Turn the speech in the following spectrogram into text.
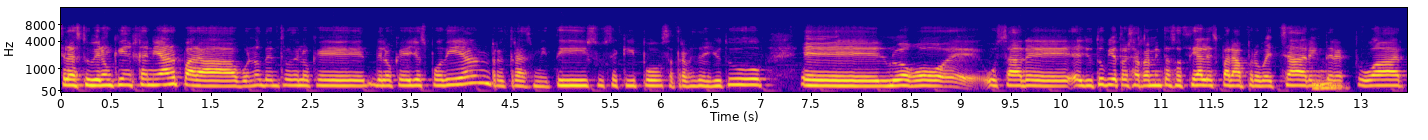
se las tuvieron que ingeniar para, bueno, dentro de lo que, de lo que ellos podían, retransmitir sus equipos a través de YouTube, eh, luego eh, usar eh, el YouTube y otras herramientas sociales para aprovechar e interactuar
